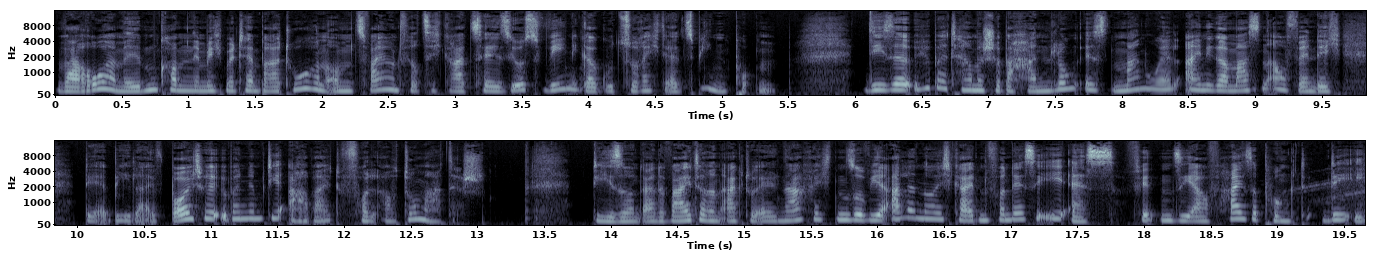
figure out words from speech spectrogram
Varroa-Milben kommen nämlich mit Temperaturen um 42 Grad Celsius weniger gut zurecht als Bienenpuppen. Diese überthermische Behandlung ist manuell einigermaßen aufwendig. Der BeLife Beutel übernimmt die Arbeit vollautomatisch. Diese und alle weiteren aktuellen Nachrichten sowie alle Neuigkeiten von der CES finden Sie auf heise.de.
